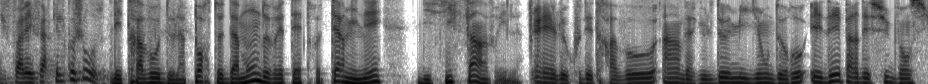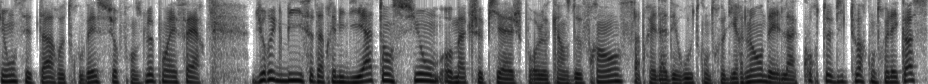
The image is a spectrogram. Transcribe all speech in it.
Il fallait faire quelque chose. Les travaux de la porte d'Amont devraient être terminés d'ici fin avril. Et le coût des travaux, 1,2 million d'euros aidés par des subventions, c'est à retrouver sur francebleu.fr. Du rugby cet après-midi, attention au match piège pour le 15 de France. Après la déroute contre l'Irlande et la courte victoire contre l'Écosse,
